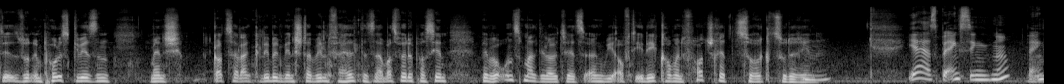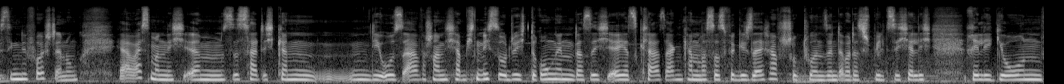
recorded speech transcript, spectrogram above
so ein Impuls gewesen, Mensch, Gott sei Dank leben wir in stabilen Verhältnissen. Aber was würde passieren, wenn bei uns mal die Leute jetzt irgendwie auf die Idee kommen, Fortschritt zurückzudrehen? Mhm. Ja, ist beängstigend, ne? Beängstigende Vorstellung. Ja, weiß man nicht. Ähm, es ist halt, ich kann die USA wahrscheinlich habe ich nicht so durchdrungen, dass ich äh, jetzt klar sagen kann, was das für Gesellschaftsstrukturen sind. Aber das spielt sicherlich Religion,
